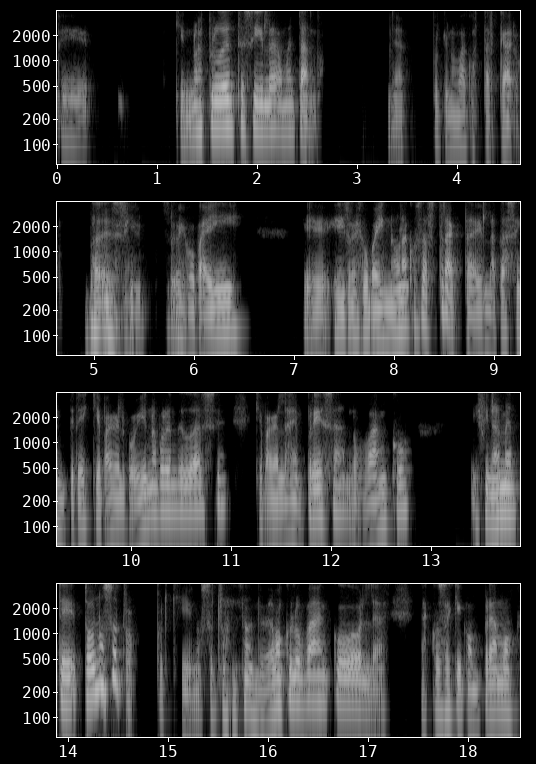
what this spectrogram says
que no es prudente seguirla aumentando, ¿ya? porque nos va a costar caro. es decir, riesgo país, eh, y riesgo país no es una cosa abstracta, es la tasa de interés que paga el gobierno por endeudarse, que pagan las empresas, los bancos, y finalmente todos nosotros, porque nosotros nos endeudamos con los bancos, las cosas que compramos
